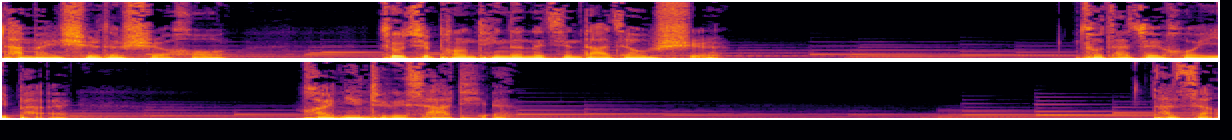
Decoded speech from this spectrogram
他没事的时候，就去旁听的那间大教室，坐在最后一排，怀念这个夏天。他想，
